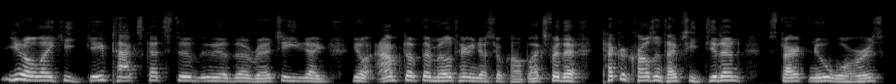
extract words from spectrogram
you know, like he gave tax cuts to the, the rich. He like you know amped up the military industrial complex for the Tucker Carlson types. He didn't start new wars.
